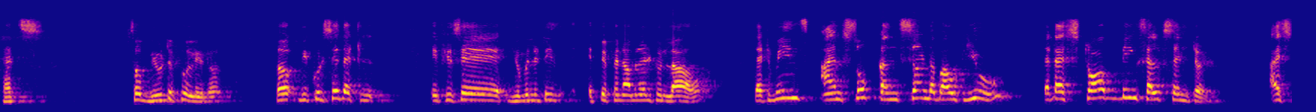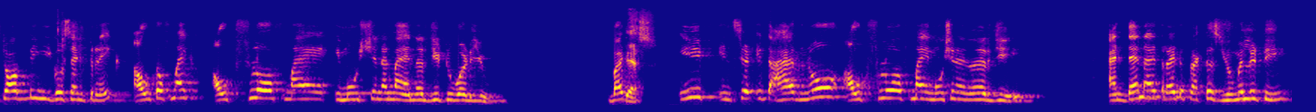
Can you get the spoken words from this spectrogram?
That's so beautiful, you know. So we could say that if you say humility is epiphenomenal to love, that means I'm so concerned about you that I stop being self-centered. I stop being egocentric out of my outflow of my emotion and my energy toward you. But yes. if instead, if I have no outflow of my emotion and energy, and then I try to practice humility,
